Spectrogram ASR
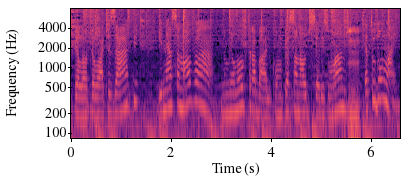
pela, pelo WhatsApp e nessa nova, no meu novo trabalho como personal de seres humanos, hum. é tudo online.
